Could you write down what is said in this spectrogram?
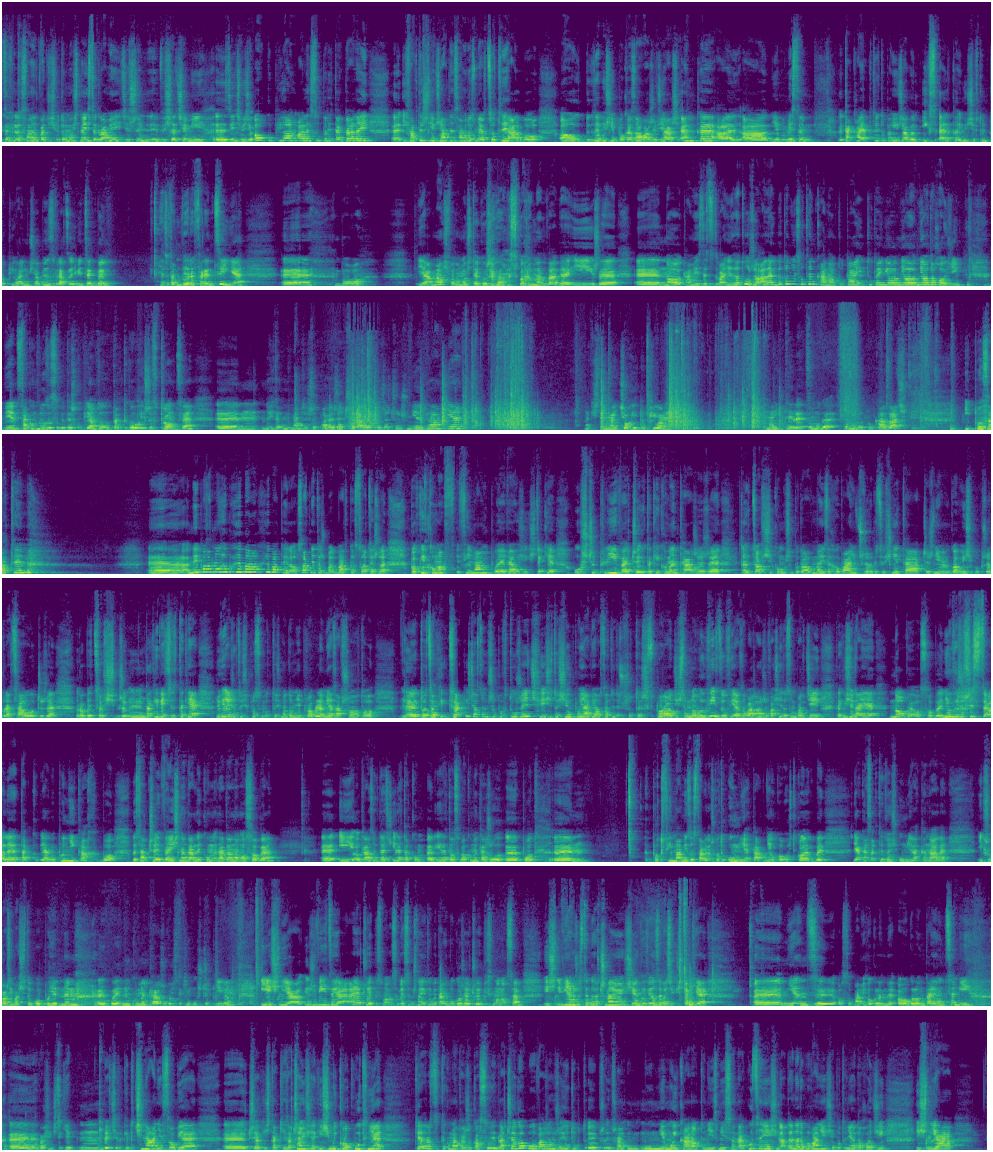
i za chwilę dostanę 20 wiadomości na Instagramie i dziewczyny wyślecie mi e, zdjęcie, będzie o kupiłam, ale super i tak dalej. E, i faktycznie wzięłam ten sam rozmiar co Ty, albo o gdybyś nie pokazała, że wzięłaś M, a, a nie wiem, jestem taka jak Ty, to pewnie wzięłabym XL i bym się w tym topiła i musiałabym zwracać, więc jakby ja to tak mówię referencyjnie, bo ja mam świadomość tego, że mam sporą nadwagę i że e, no tam jest zdecydowanie za dużo, ale jakby to nie jest o ten kanał, tutaj, tutaj nie, o, nie, o, nie o to chodzi, więc taką bluzę sobie też kupiłam, to tak tylko jeszcze wtrącę. Em, no i tak mam tu jeszcze parę rzeczy, ale te rzeczy już nie dla mnie. Jakieś tam majciochy kupiłam. No i tyle, co mogę, co mogę pokazać. I poza tym E, No i poza tym no, chyba, chyba, tyle. Ostatnio też Ba- Bartka słucha też, że pod kilkoma filmami pojawiały się jakieś takie uszczypliwe, czy takie komentarze, że e, coś się komuś podoba w moim zachowaniu, czy że robię coś nie tak, czy że nie wiem, głowie mi się poprzewracało, czy że robię coś, że mm, takie wiecie, takie, że widać, że ktoś po prostu ktoś ma do mnie problem. Ja zawsze to, e, to co, co jakiś czas to muszę powtórzyć, jeśli to się pojawia, ostatnio też, też sporo gdzieś tam nowych widzów i ja zauważam, że właśnie to są bardziej, tak mi się wydaje, nowe osoby, nie mówię, że wszyscy, ale tak jakby po nikach, bo wystarczy wejść na, dany, na daną osobę e, i od razu widać, ile ta, ile ta osoba komentarzu e, pod, pod filmami zostawia, na przykład u mnie, tak? Nie u kogoś, tylko jakby jaka jest aktywność u mnie na kanale. I przeważnie właśnie to było po jednym, e, po jednym komentarzu, właśnie takim uszczypliwym. I jeśli ja już widzę, ja, a ja czuję pismo nosem, ja jestem już na YouTube tak długo, że ja czuję pismo nosem. Jeśli wiem, że z tego zaczynają się wywiązywać jakieś takie między osobami ogląda, oglądającymi e, właśnie jakieś takie, mm, wiecie, takie docinanie sobie, e, czy jakieś takie, zaczynają się jakieś mikrokłótnie, to ja teraz do tego komentarzu kasuję. Dlaczego? Bo uważam, że YouTube, e, przy- przynajmniej u mnie, mój kanał, to nie jest miejsce na kłócenie się, na denerwowanie się, bo to nie o to chodzi. Jeśli ja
